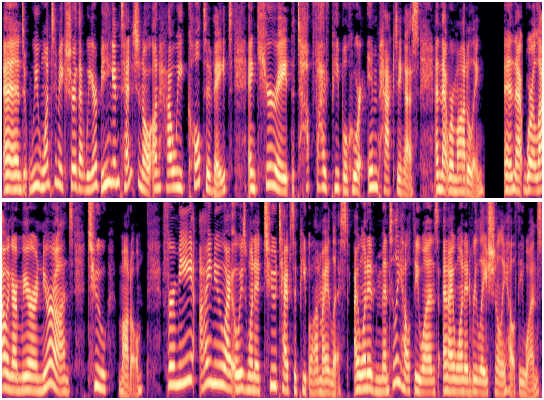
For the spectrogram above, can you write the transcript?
And we want to make sure that we are being intentional on how we cultivate and curate the top five people who are impacting us and that we're modeling and that we're allowing our mirror neurons to model. For me, I knew I always wanted two types of people on my list. I wanted mentally healthy ones and I wanted relationally healthy ones.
